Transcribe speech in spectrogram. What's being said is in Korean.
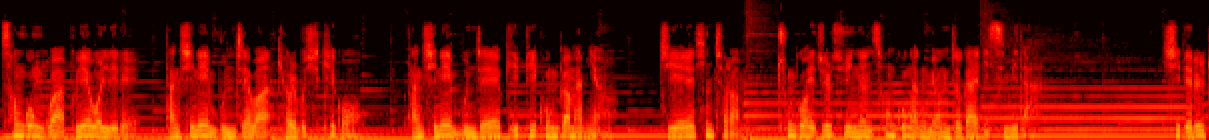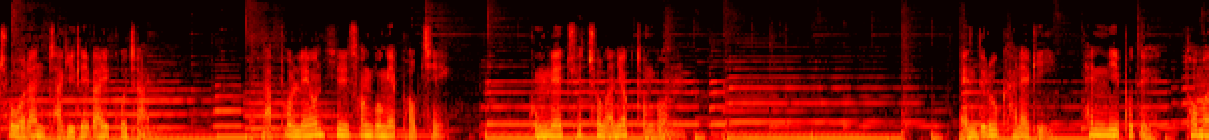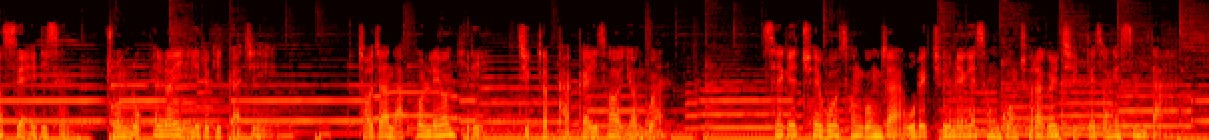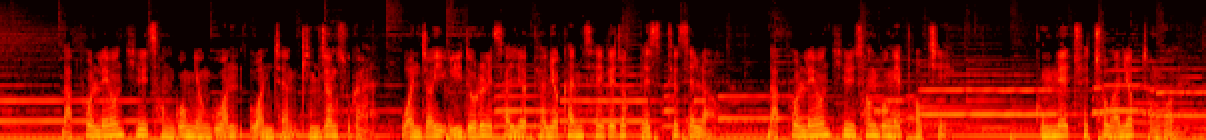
성공과 부의 원리를 당신의 문제와 결부시키고 당신의 문제에 깊이 공감하며 지혜의 신처럼 충고해줄 수 있는 성공학 명저가 있습니다. 시대를 초월한 자기개발 고전. 나폴레온 힐 성공의 법칙. 국내 최초 완역 정본. 앤드루 카네기, 헨리 포드, 토머스 에디슨, 존 록펠러에 이르기까지 저자 나폴레온 힐이 직접 가까이서 연구한 세계 최고 성공자 507명의 성공 철학을 집대성했습니다. 나폴레온 힐 성공연구원 원장 김정수가 원저의 의도를 살려 번역한 세계적 베스트셀러 나폴레온 힐 성공의 법칙 국내 최초 완역 정본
